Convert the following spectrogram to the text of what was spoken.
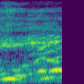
Yeah.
